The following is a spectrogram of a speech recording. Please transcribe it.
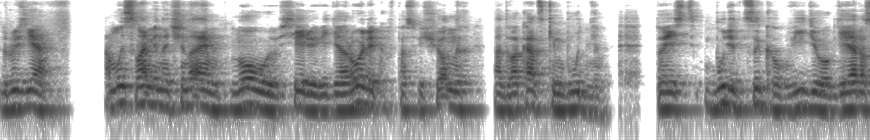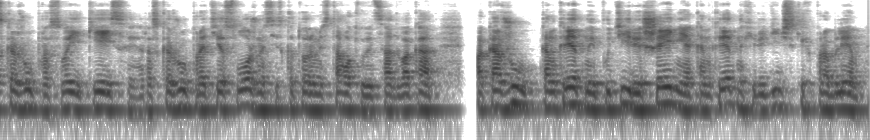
Друзья, а мы с вами начинаем новую серию видеороликов, посвященных адвокатским будням. То есть будет цикл видео, где я расскажу про свои кейсы, расскажу про те сложности, с которыми сталкивается адвокат, покажу конкретные пути решения конкретных юридических проблем,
